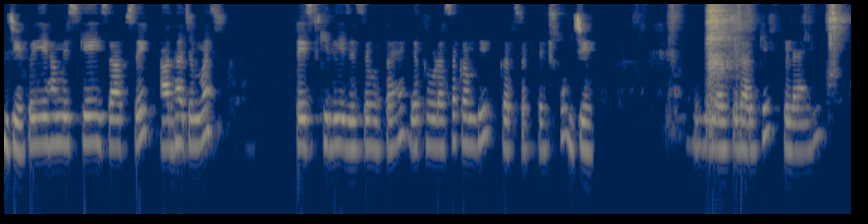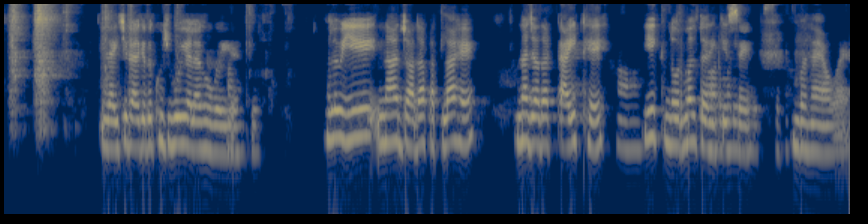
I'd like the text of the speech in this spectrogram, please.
जी। तो ये हम इसके हिसाब से आधा चम्मच टेस्ट के लिए जैसे होता है या थोड़ा सा कम भी कर सकते हैं इसको। जी। इलायची डाल के खिलाएँगे इलायची डाल के तो खुशबू ही अलग हो गई है। हाँ मतलब ये ना ज़्यादा पतला है ना ज़्यादा टाइट है हाँ। ये एक नॉर्मल तरीके से। बनाया हुआ है।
